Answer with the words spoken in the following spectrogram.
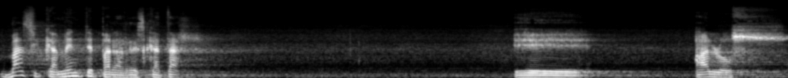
básicamente para rescatar eh, a los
